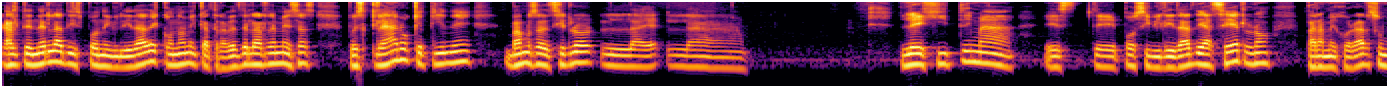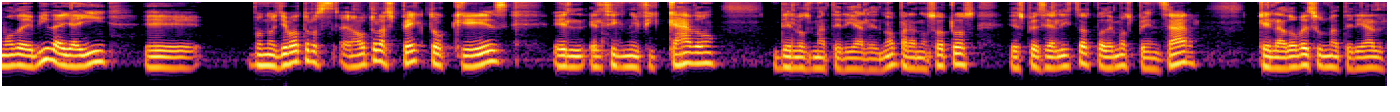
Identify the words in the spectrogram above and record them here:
al tener la disponibilidad económica a través de las remesas, pues claro que tiene, vamos a decirlo, la, legítima este, posibilidad de hacerlo para mejorar su modo de vida. Y ahí eh, pues nos lleva a, otro aspecto que es el, el significado de los materiales. ¿no? Para nosotros especialistas podemos pensar que el adobe es un material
